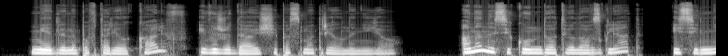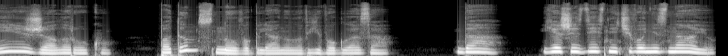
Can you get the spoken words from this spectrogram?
— медленно повторил Кальф и выжидающе посмотрел на нее. Она на секунду отвела взгляд и сильнее сжала руку. Потом снова глянула в его глаза. «Да, я же здесь ничего не знаю.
